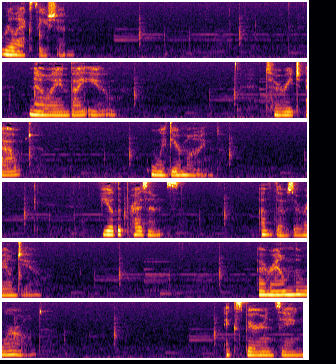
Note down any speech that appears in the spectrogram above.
relaxation. Now I invite you to reach out with your mind. Feel the presence of those around you, around the world, experiencing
